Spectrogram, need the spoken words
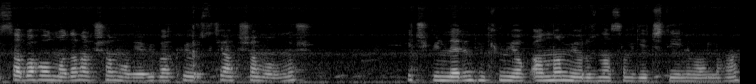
Sabah olmadan akşam oluyor. Bir bakıyoruz ki akşam olmuş. Hiç günlerin hükmü yok. Anlamıyoruz nasıl geçtiğini vallahi.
